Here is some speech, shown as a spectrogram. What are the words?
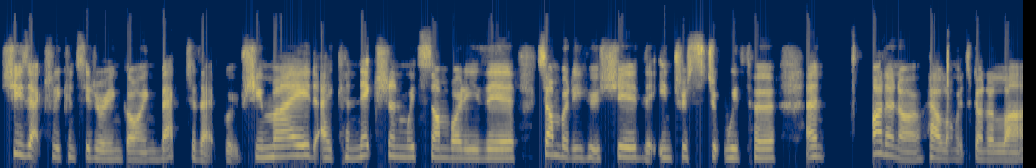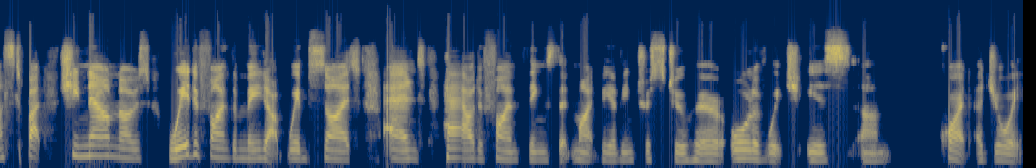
she's actually considering going back to that group. She made a connection with somebody there, somebody who shared the interest with her, and I don't know how long it's going to last, but she now knows where to find the meetup website and how to find things that might be of interest to her, all of which is um, quite a joy.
